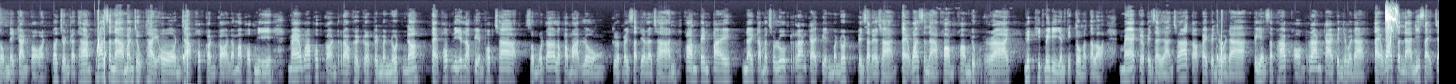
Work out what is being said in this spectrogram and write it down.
สมในการก่อน แล้วจนกระทั่งวาสนามันจุกถ่ายโอน จากภพก่อนๆแล้วมาภพนี้ แม้ว่าภพก่อนเราเคยเกิดเป็นมนุษย์เนาะ แต่ภพนี้เราเปลี่ยนภพชาติ สมมติว่าเราประมาทลง เกิดเป็นสัตว์เดรัจฉาน ความเป็นไปในกรรมชรูปร่างกายเปลี่ยนมนุษย์เป็นสัตว์เดรัจฉาน แต่วาสนาความความดุร้าย นึกคิดไม่ดียังติดตัวมาตลอด แม้เกิดเป็นสัตว์เดรัจฉานชาติต่อไปเป็นเทวดา เปลี่ยนสภาพของร่างกายเป็นเทวดา แต่วาสนานิสัยใจ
